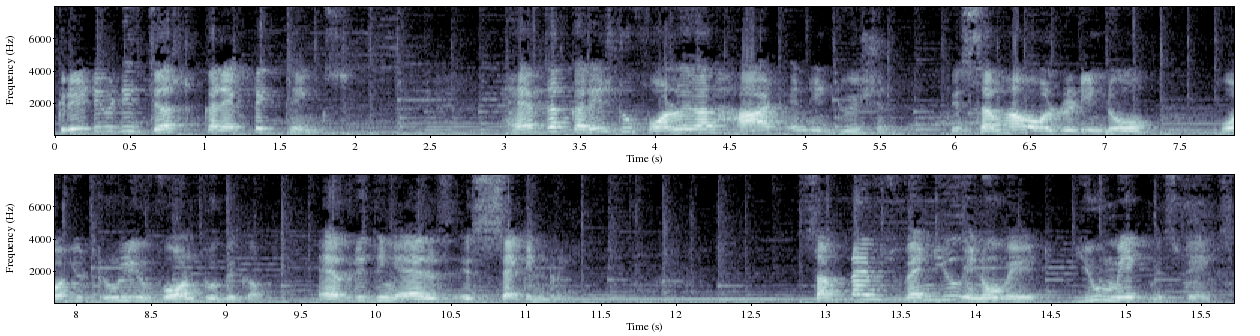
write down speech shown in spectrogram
Creativity is just connecting things. Have the courage to follow your heart and intuition. You somehow already know what you truly want to become. Everything else is secondary. Sometimes when you innovate, you make mistakes.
